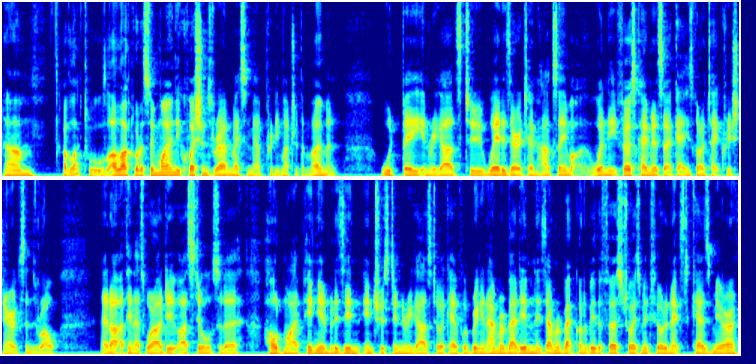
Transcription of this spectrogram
um, I've liked I liked what I see. My only questions around Mason Mount pretty much at the moment would be in regards to where does Erik Ten Hag see him when he first came in. It's okay, he's going to take Christian Eriksen's role, and I think that's where I do. I still sort of hold my opinion, but it's in, interesting in regards to okay, if we're bringing Amrabat in, is Amrabat going to be the first choice midfielder next to Casemiro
